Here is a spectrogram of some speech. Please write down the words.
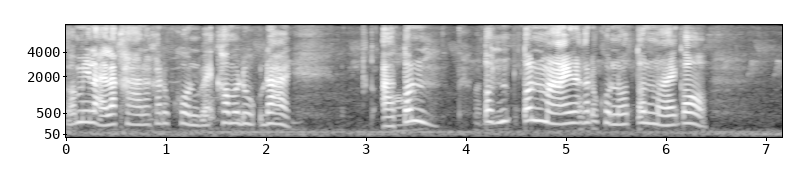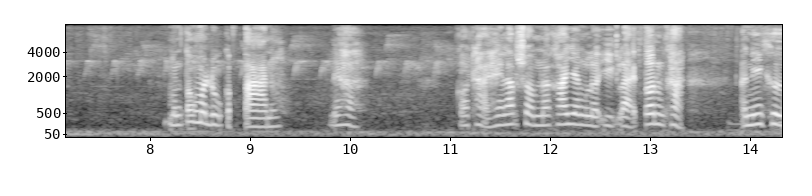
ก็มีหลายราคานะคะ ทุกคนแวะเข้ามาดูได้ อ่าต้นต้นต้นไม้นะคะ ทุกคนเนาะต้นไม้ก็ มันต้องมาดูกับตาเนาะเนี่ยค่ะ ก็ถ่ายให้รับชมนะคะ ยังเหลืออีกหลายต้นค่ะ อันนี้คือ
